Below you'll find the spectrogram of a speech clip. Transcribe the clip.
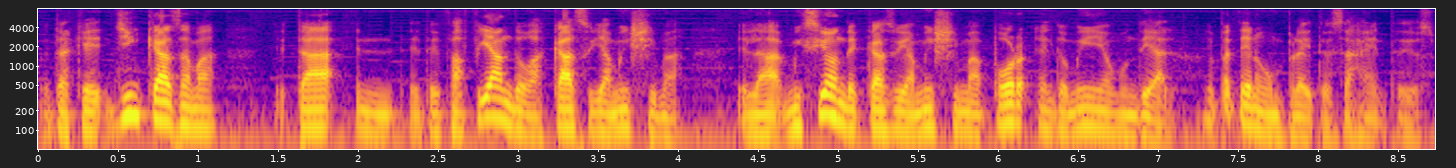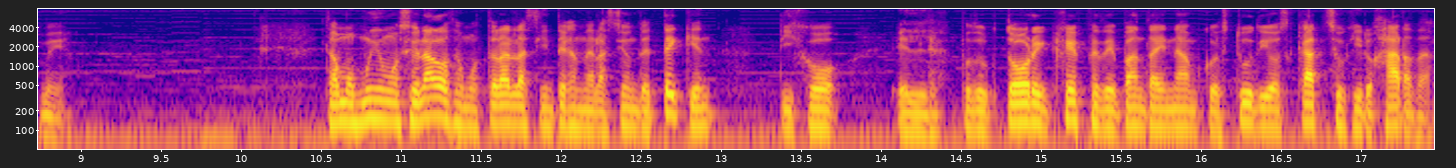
mientras que Jin Kazama está desafiando a Kazuya Mishima la misión de Kazuya Mishima por el dominio mundial. Siempre tienen un pleito esa gente, Dios mío. Estamos muy emocionados de mostrar la siguiente generación de Tekken, dijo el productor en jefe de Bandai Namco Studios, Katsuhiro Harada.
